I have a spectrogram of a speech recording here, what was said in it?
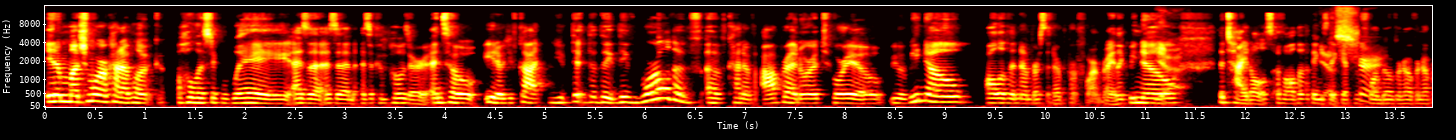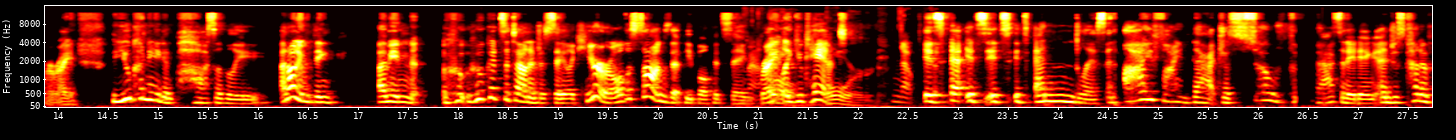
in a much more kind of like holistic way as a as a as a composer and so you know you've got you the, the, the world of of kind of opera and oratorio you know, we know all of the numbers that are performed right like we know Yeah. the titles of all the things that get Sure. performed over and over and over right but you couldn't even possibly i don't even think i mean who, who could sit down and just say like here are all the songs that people could sing No. right like you Oh, can't Lord. No. it's it's it's it's endless and i find that just so fascinating and just kind of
